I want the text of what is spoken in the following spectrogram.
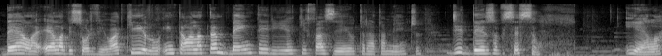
Dela, ela absorveu aquilo, então ela também teria que fazer o tratamento de desobsessão. E ela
